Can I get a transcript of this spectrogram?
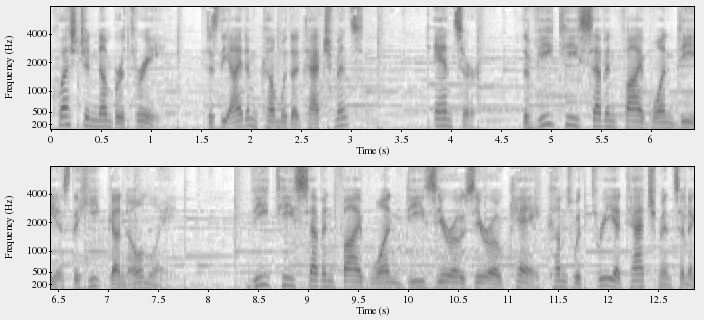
Question number 3. Does the item come with attachments? Answer. The VT751D is the heat gun only. VT751D00K comes with three attachments and a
